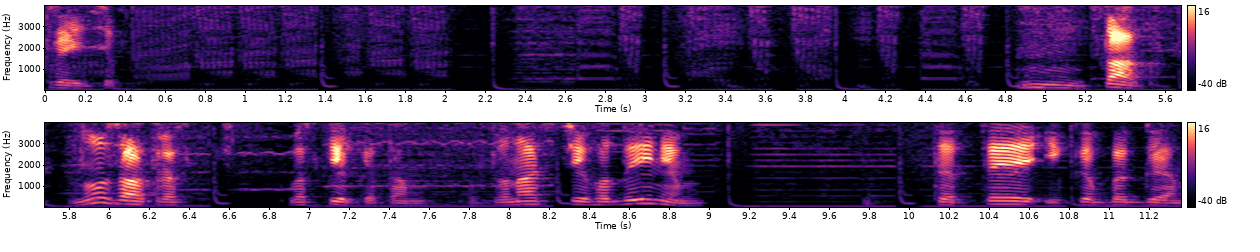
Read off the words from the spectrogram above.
трейсів. Так, ну завтра во скільки там? В 12 годині ТТ і КБГ.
